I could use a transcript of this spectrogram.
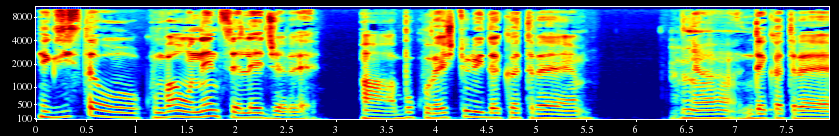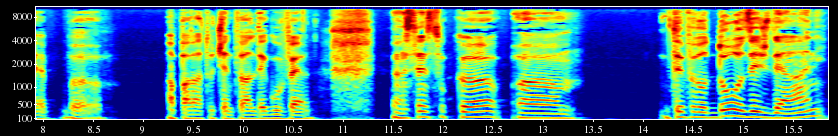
există o, cumva o neînțelegere a Bucureștiului de către uh, de către uh, aparatul central de guvern în sensul că uh, de vreo 20 de ani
